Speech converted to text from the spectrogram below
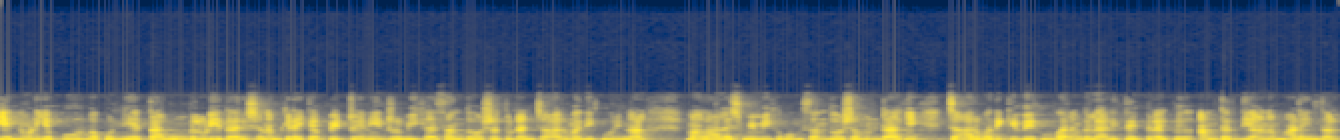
என்னுடைய பூர்வ புண்ணியத்தால் உங்களுடைய தரிசனம் கிடைக்கப் பெற்றேன் என்று மிக சந்தோஷத்துடன் சாருமதி கூறினாள். மகாலட்சுமி மிகவும் சந்தோஷம் உண்டாகி சாருமதிக்கு வெகு வரங்கள் அளித்து பிறகு அந்தர் தியானம் அடைந்தாள்.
